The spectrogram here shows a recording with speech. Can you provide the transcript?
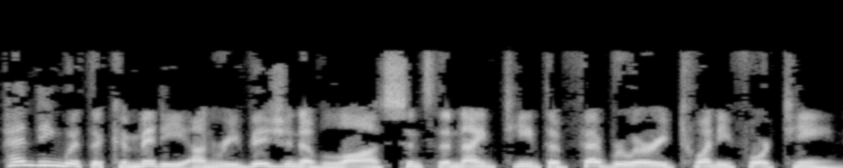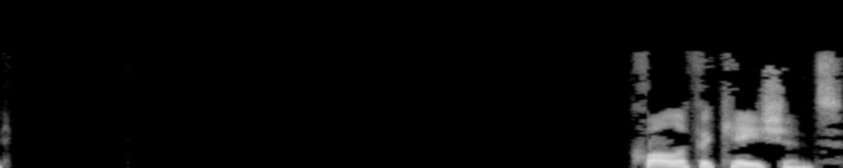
pending with the Committee on Revision of Law since 19 February 2014. Qualifications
